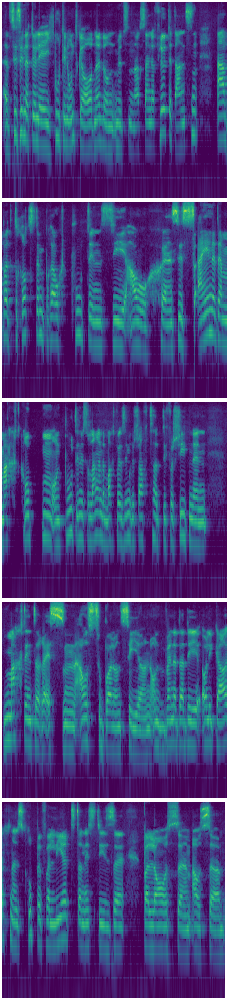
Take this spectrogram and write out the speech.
Äh, sie sind natürlich Putin untergeordnet und müssen nach seiner Flöte tanzen, aber trotzdem braucht Putin sie auch. Es ist eine der Machtgruppen und Putin ist so lange an der Macht, weil es immer geschafft hat, die verschiedenen Machtinteressen auszubalancieren. Und wenn er da die Oligarchen als Gruppe verliert, dann ist diese Balance ähm, aus ähm,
